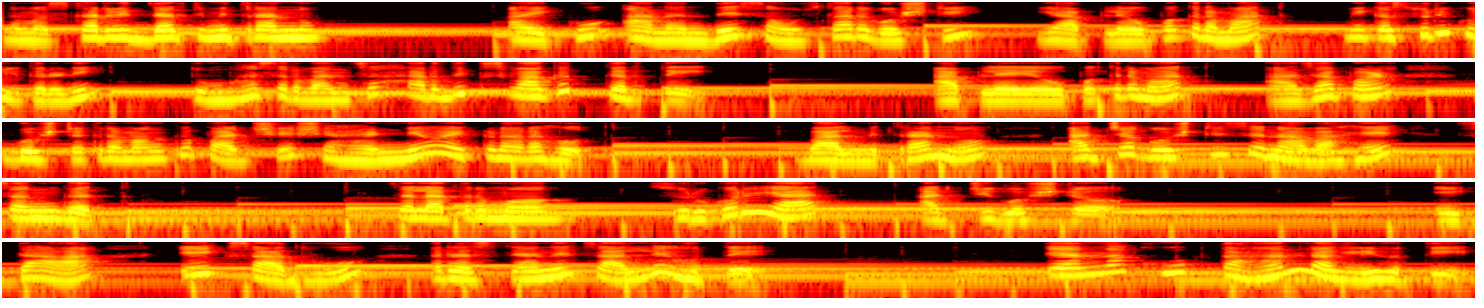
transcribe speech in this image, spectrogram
नमस्कार विद्यार्थी मित्रांनो. ऐकू आनंदे संस्कार गोष्टी या आपल्या उपक्रमात मी कस्तुरी कुलकर्णी तुम्हा सर्वांचं हार्दिक स्वागत करते. आपल्या या उपक्रमात आज आपण गोष्ट क्रमांक पाचशे शहाण्णव ऐकणार आहोत. बालमित्रांनो आजच्या गोष्टीचे नाव आहे संगत. चला तर मग सुरू करूयात आजची गोष्ट. एकदा एक साधू रस्त्याने चालले होते. त्यांना खूप तहान लागली होती.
